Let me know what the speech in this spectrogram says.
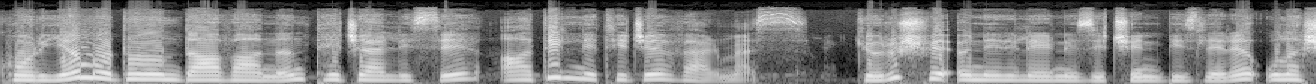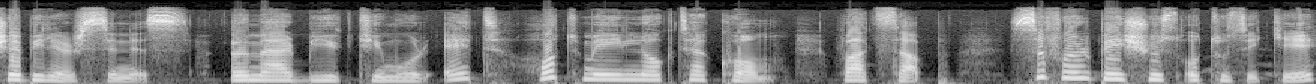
koruyamadığın davanın tecellisi adil netice vermez. Görüş ve önerileriniz için bizlere ulaşabilirsiniz. Ömer Büyüktimur et hotmail.com WhatsApp 0532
